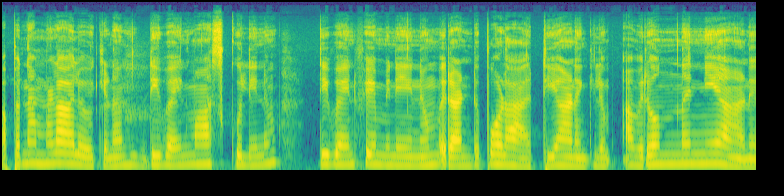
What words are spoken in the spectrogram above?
അപ്പം നമ്മൾ ആലോചിക്കണം. ഡിവൈൻ മാസ്കുലിനും ഡിവൈൻ ഫെമിനിനും രണ്ട് പൊളാരിറ്റി ആണെങ്കിലും അവരൊന്നു തന്നെയാണ്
